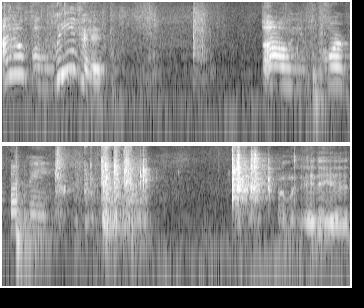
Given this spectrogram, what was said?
I don't believe it. Oh, you poor bunny. I'm an idiot.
